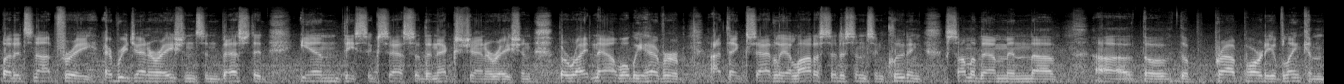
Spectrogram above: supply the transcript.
but it's not free. Every generation's invested in the success of the next generation. But right now, what we have are, I think, sadly, a lot of citizens, including some of them in uh, uh, the, the proud party of Lincoln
